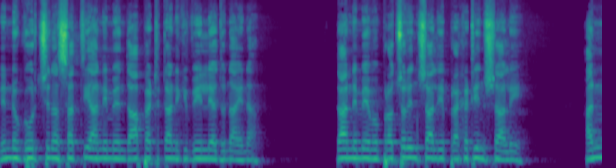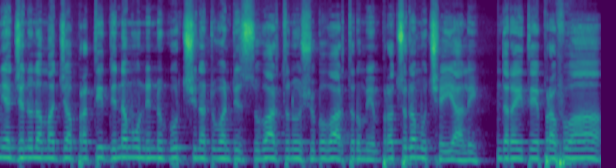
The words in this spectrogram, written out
నిన్ను గూర్చిన సత్యాన్ని మేము దాపెట్టడానికి వీల్లేదు నాయన. దాన్ని మేము ప్రచురించాలి ప్రకటించాలి. అన్య జనుల మధ్య ప్రతి దినము నిన్ను గూర్చినటువంటి సువార్తను శుభవార్తను మేము ప్రచురము చేయాలి. ఎందరైతే ప్రభువా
